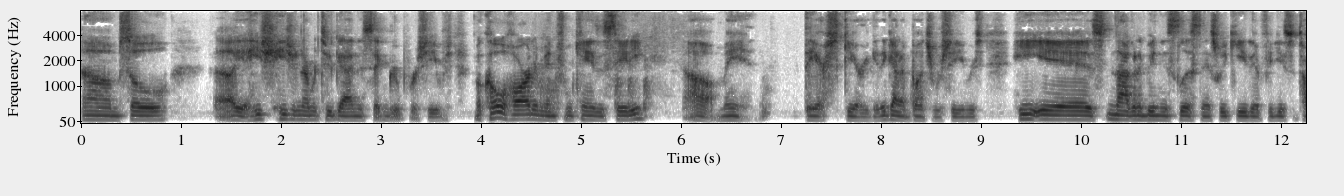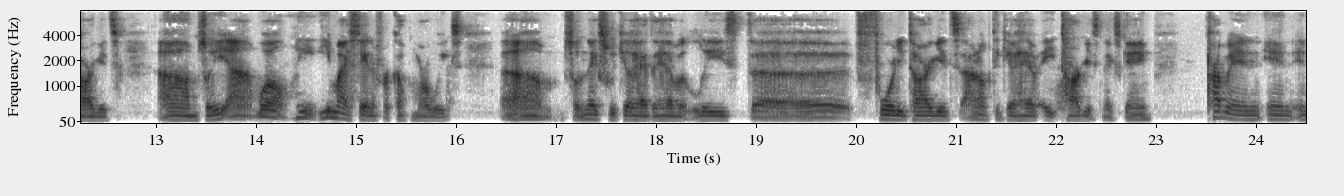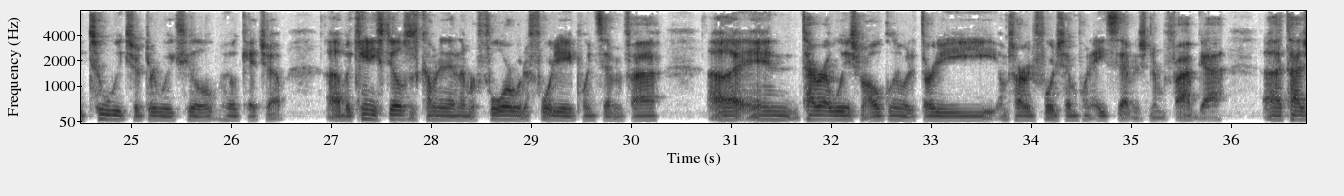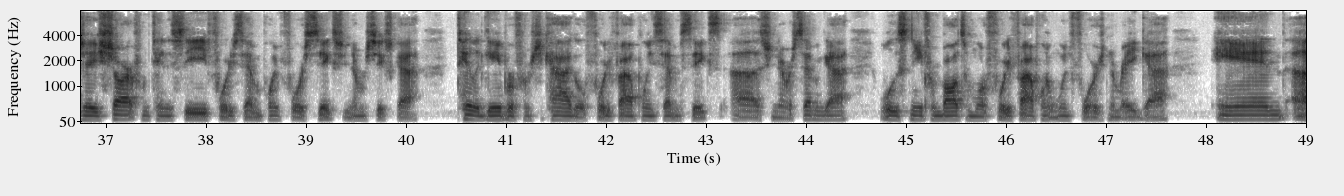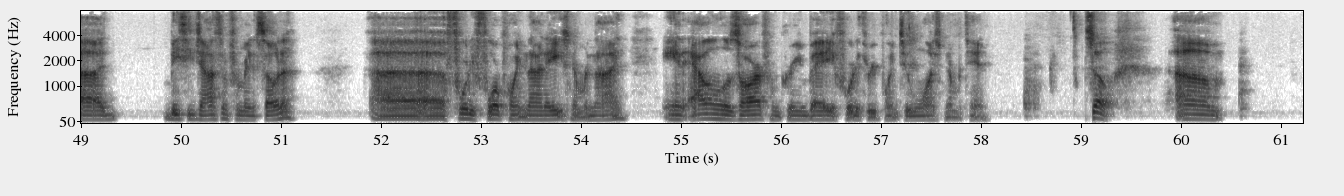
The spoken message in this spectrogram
Um, so, uh, yeah, he's, he's your number two guy in the second group of receivers. Mecole Hardman from Kansas City. Oh, man, they are scary. They got a bunch of receivers. He is not going to be in this list next week either if he gets the targets. Um, so, yeah, well, he, he might stay in it for a couple more weeks. Um, so next week he'll have to have at least uh, 40 targets. I don't think he'll have eight targets next game. Probably in, in, in two weeks or three weeks he'll he'll catch up. Uh, but Kenny Stills is coming in at number four with a 48.75. Uh, and Tyrell Williams from Oakland with a 30, I'm sorry, with 47.87 is number five guy. Uh, Tajae Sharpe from Tennessee, 47.46, your number six guy. Taylor Gabriel from Chicago, 45.76 uh, is your number seven guy. Willis Snead from Baltimore, 45.14 is number eight guy. And uh, Bisi Johnson from Minnesota, uh, 44.98 is number nine. And Allen Lazard from Green Bay, 43.21 is number 10. So um,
